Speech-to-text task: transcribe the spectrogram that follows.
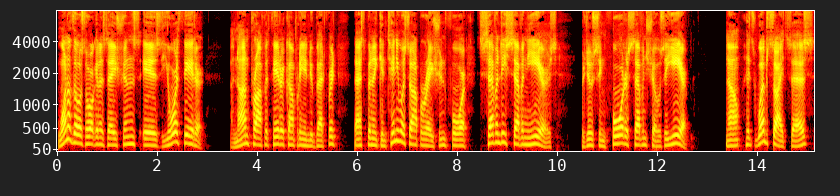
One of those organizations is Your Theater, a nonprofit theater company in New Bedford that's been in continuous operation for 77 years producing four to seven shows a year. Now, its website says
